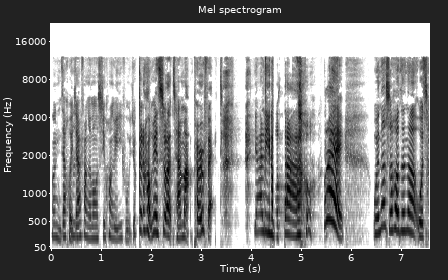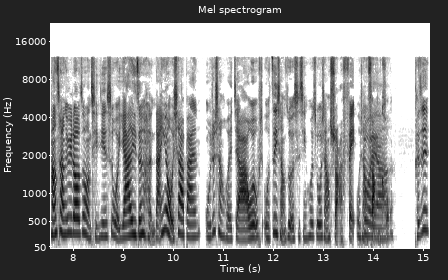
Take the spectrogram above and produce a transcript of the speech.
然后你再回家放个东西，换、嗯、个衣服，就刚好可以吃晚餐嘛，perfect。压力好大哦。对，我那时候真的，我常常遇到这种情境，是我压力真的很大，因为我下班我就想回家，我我自己想做的事情，或是我想耍废，我想放空。啊、可是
